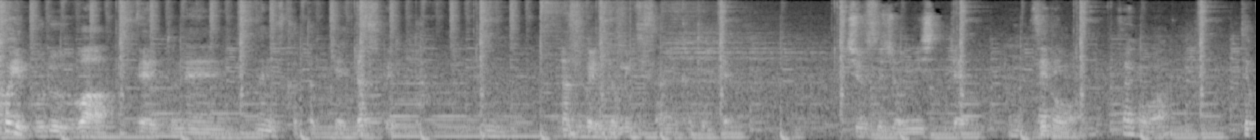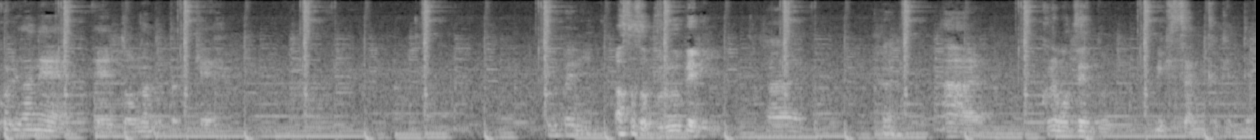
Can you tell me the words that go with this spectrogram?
濃いブルーはえっ、とね何使ったっけ？ラズベリーだ。ラズベリーをミキサーにかけてジュース状にしてうん。最後は。最後は？でこれがねえっ、と何だったっけ？ブルーベリあそうそうブルーベリー。ーはい。はい。これも全部ミキサーにかけて、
